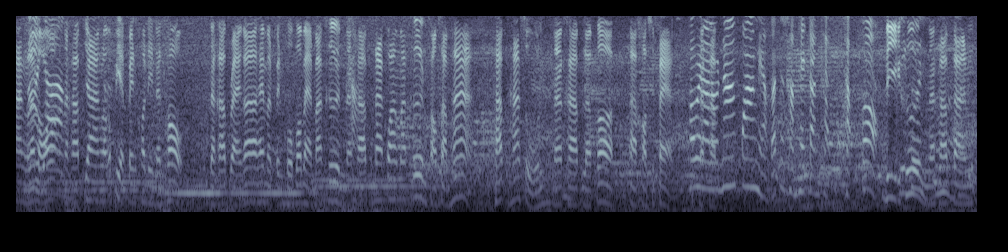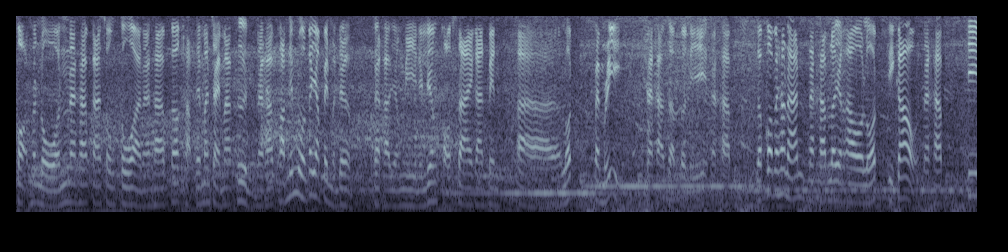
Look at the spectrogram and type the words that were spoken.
างและล้ออ่ายางนะครับยางเราก็เปลี่ยนเป็น Continental นะครับแบรนด์ก็ให้มันเป็นโฟร์แบนด์มากขึ้นนะครับหน้ากว้างมากขึ้น 235 ทับ 50 นะครับ แล้วก็อ่าขอบ 18พอเวลานะคเราบ หน้ากว้างเนี่ยก็จะทำให้การขับขับก็ดีขึ้นนะครับอืมการเกาะถนนนะครับ การทรงตัวนะครับ ก็ขับได้มั่นใจมากขึ้นนะครับ ความนิ่มนวลก็ยังเป็นเหมือนเดิมนะครับ ยังมีในเรื่องของสไตล์การเป็นอ่ารถ Family นะครับสำหรับตัวนี้นะครับ แล้วก็ไม่เท่านั้นนะครับ เรายังเอารถ C9 นะครับ ที่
